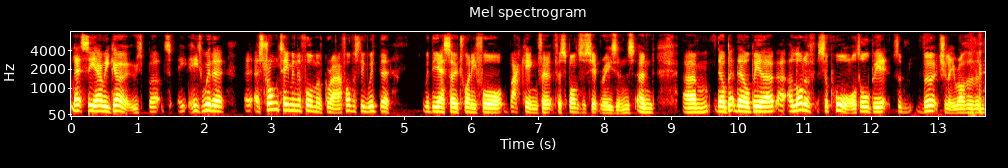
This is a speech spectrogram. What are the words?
let's see how he goes. But he's with a, a strong team in the form of Graff, obviously with the with the SO24 backing for, for sponsorship reasons, and um, there'll be there'll be a, a lot of support, albeit sort of virtually rather than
